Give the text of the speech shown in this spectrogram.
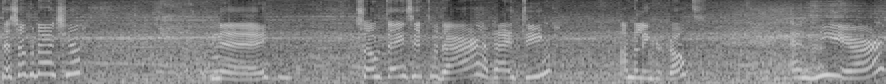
Tess ook een dansje? Nee. Zometeen zitten we daar, rij 10, aan de linkerkant. En hier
